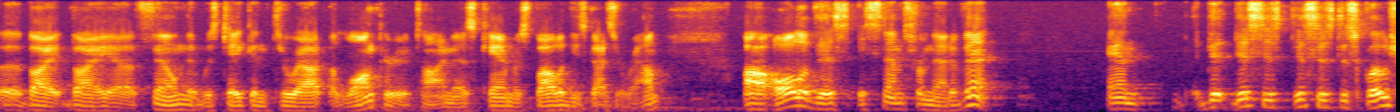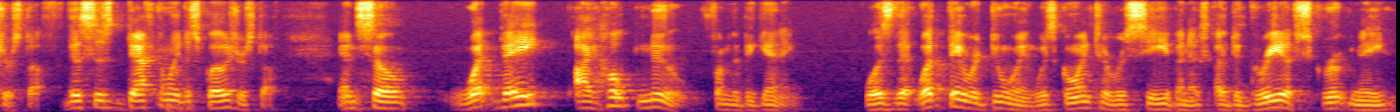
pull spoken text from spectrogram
uh, by by a film that was taken throughout a long period of time as cameras followed these guys around. Uh, all of this stems from that event, and th- this is this is disclosure stuff. This is definitely disclosure stuff. And so what they I hope knew from the beginning was that what they were doing was going to receive an, a degree of scrutiny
